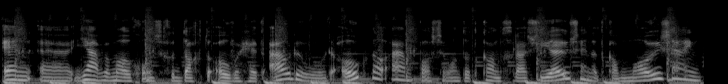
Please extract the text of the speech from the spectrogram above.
En uh, ja, we mogen onze gedachten over het ouder worden ook wel aanpassen, want dat kan gracieus en dat kan mooi zijn.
